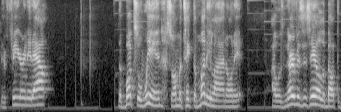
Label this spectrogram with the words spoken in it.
they're figuring it out. The Bucks will win, so I'm gonna take the money line on it. I was nervous as hell about the,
